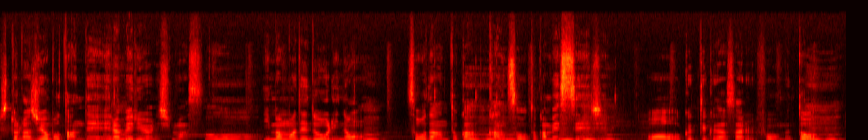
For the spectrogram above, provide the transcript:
ちょっとラジオボタンで選べるようにします。おおー今まで通りうのん相談とかうんうんうん感想とかメッセージうんうんを送ってくださるフォームうんと、うんうん。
